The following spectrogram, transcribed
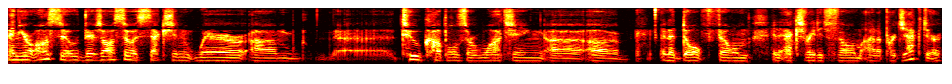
And you're also there's also a section where um, uh, two couples are watching uh, uh an adult film, an X-rated film on a projector,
